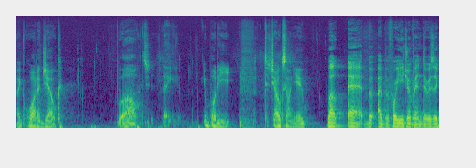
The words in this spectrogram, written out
like what a joke! Oh, buddy, the joke's on you. Well, uh, but, uh, before you jump in, there was a,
